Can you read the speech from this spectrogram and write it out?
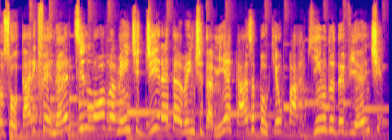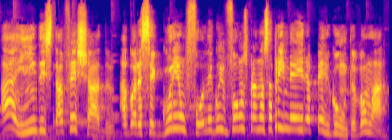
Eu sou o Tarek Fernandes e novamente diretamente da minha casa porque o parquinho do Deviante ainda está fechado. Agora segurem um fôlego e vamos para nossa primeira pergunta. Vamos lá.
